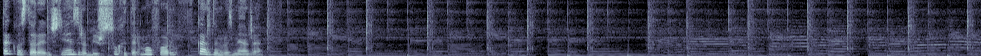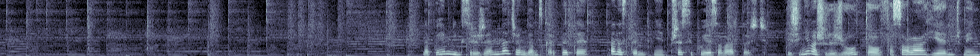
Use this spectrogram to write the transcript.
Tak własnoręcznie zrobisz suchy termofor w każdym rozmiarze. Na pojemnik z ryżem naciągam skarpetę, a następnie przesypuję zawartość. Jeśli nie masz ryżu, to fasola, jęczmień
